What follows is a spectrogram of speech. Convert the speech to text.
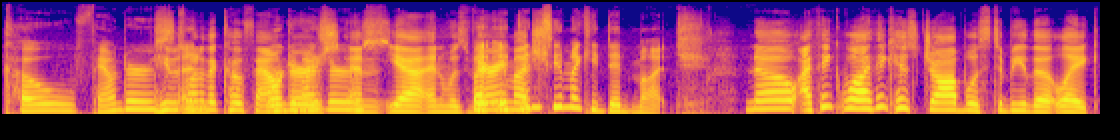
co-founders. He was one of the co-founders, and yeah, and was but very it much. didn't seem like he did much. no, I think. Well, I think his job was to be the like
